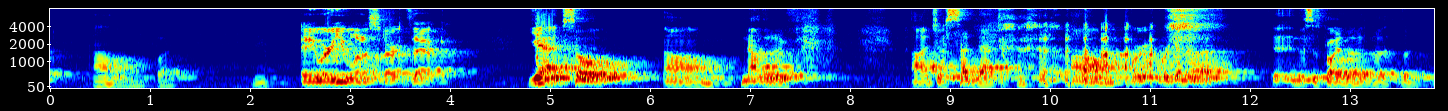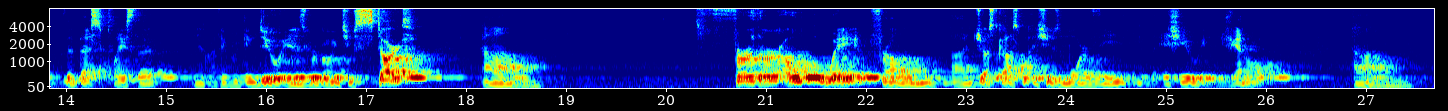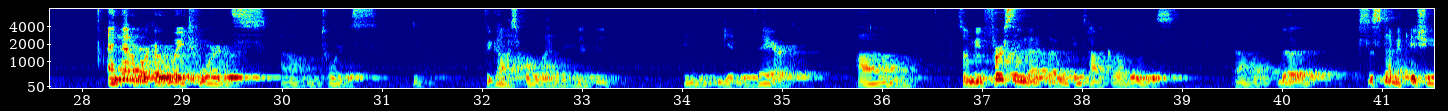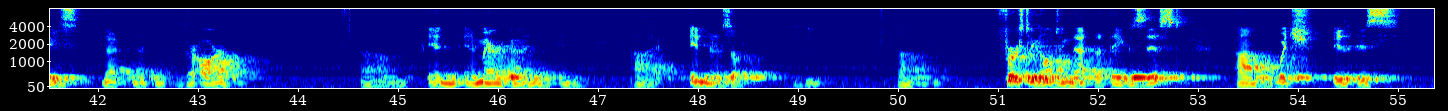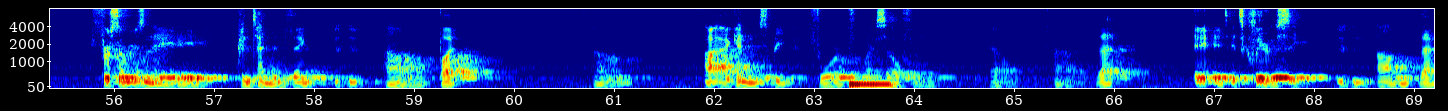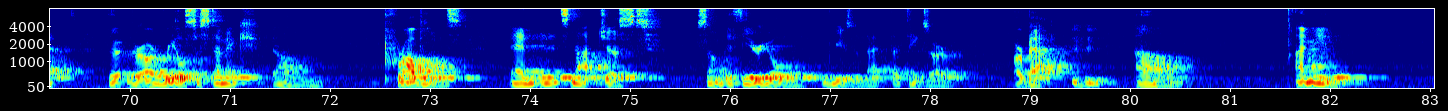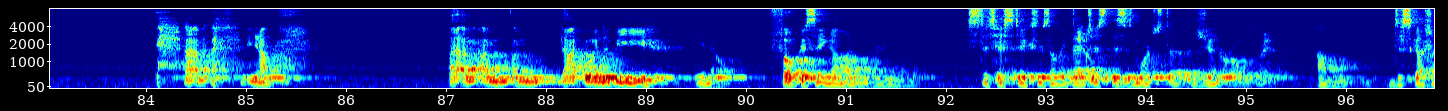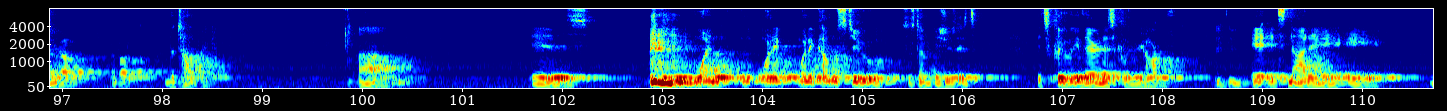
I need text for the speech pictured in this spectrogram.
um, but yeah. Anywhere you want to start, Zach? Yeah. So um, now that I've uh, just said that, um, we're, we're gonna, and this is probably the, the, the, the best place that you know I think we can do is we're going to start um, further away from uh, just gospel issues and more of the, you know, the issue in general. um, and then work our way towards um, towards you know, the gospel and, and, Mm-hmm. and get there. Um, so I mean, first thing that, that we can talk about is uh, the systemic issues that, that you know, there are um, in in America and in uh, in Minnesota. Um, first, acknowledging that that they exist, um, which is, is for some reason a, a contended thing, um, but um, I, I can speak for for myself and you know uh, that it, it, it's clear to see um, that there, there are real systemic um, problems, and, and it's not just some ethereal reason that, that things are are bad. Um, I mean, um, you know, I'm, I'm, I'm not going to be, you know, focusing on, on you know, statistics and stuff like that. Yeah. Just this is more just a, a general Right. um, discussion about about the topic. Um, is when when it when it comes to systemic issues, it's it's clearly there and it's clearly harmful. It, it's not a, a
